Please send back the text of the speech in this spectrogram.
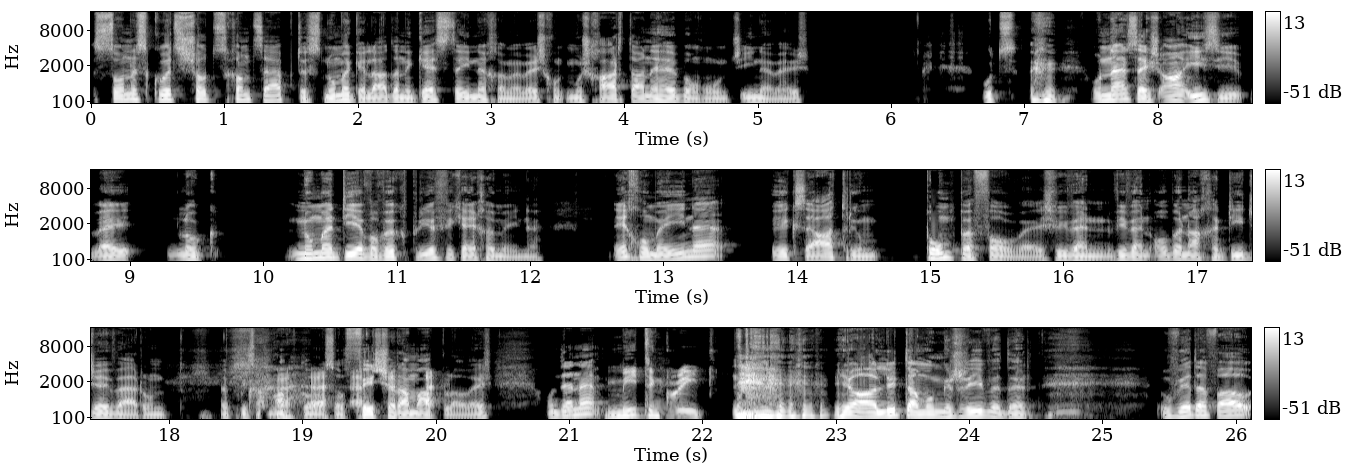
so ein gutes Schutzkonzept, dass nur geladene Gäste reinkommen, weißt du, musst Karte anheben und kommst rein, weißt du. Und, und dann sagst du, ah, easy, weil, look, nur die, die wirklich Prüfung haben, kommen rein. Ich komme rein, ich sehe Atrium pumpen voll, weißt wie wenn, wie wenn oben nachher DJ wäre und etwas am Abgehen, so Fischer am Ablassen, weißt Und dann. Meet and Greet. ja, Leute am Unterschreiben dort. Auf jeden Fall,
